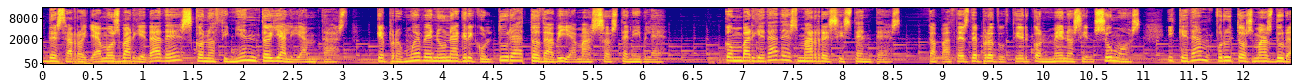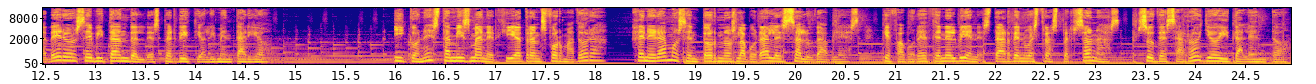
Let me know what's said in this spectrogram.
Desarrollamos variedades, conocimiento y alianzas que promueven una agricultura todavía más sostenible, con variedades más resistentes, capaces de producir con menos insumos y que dan frutos más duraderos evitando el desperdicio alimentario. Y con esta misma energía transformadora, generamos entornos laborales saludables que favorecen el bienestar de nuestras personas, su desarrollo y talento.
